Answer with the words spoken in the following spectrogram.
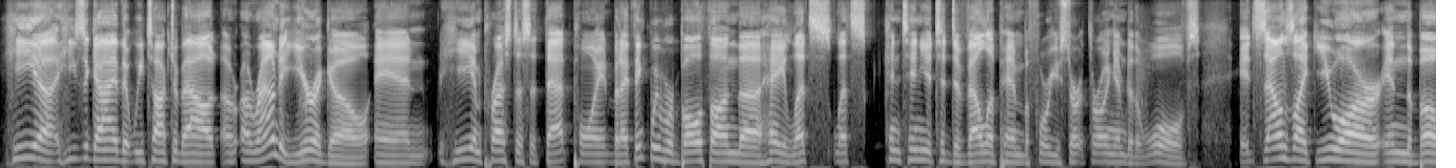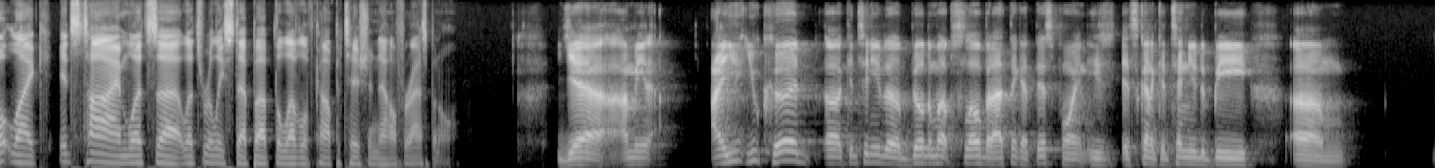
He uh, he's a guy that we talked about a- around a year ago, and he impressed us at that point. But I think we were both on the hey, let's let's continue to develop him before you start throwing him to the wolves. It sounds like you are in the boat. Like it's time. Let's uh, let's really step up the level of competition now for Aspinall. Yeah, I mean, I you could uh, continue to build him up slow, but I think at this point he's it's going to continue to be um,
